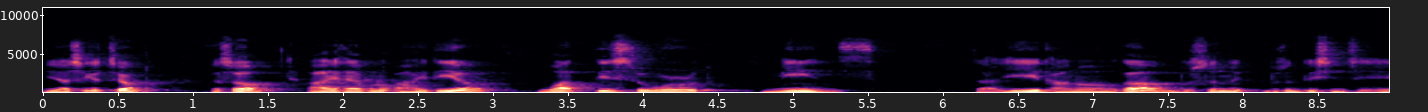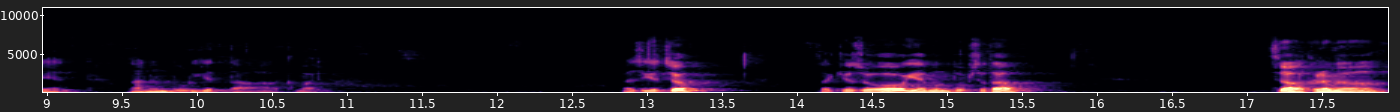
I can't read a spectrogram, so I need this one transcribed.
이해하시겠죠? 그래서 I have no idea what this word means. 자, 이 단어가 무슨 무슨 뜻인지 나는 모르겠다 그 말이야. 아시겠죠? 자, 계속 예문 봅시다. 자, 그러면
